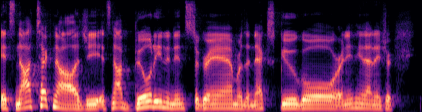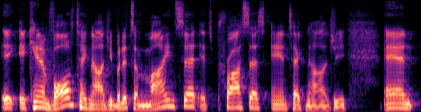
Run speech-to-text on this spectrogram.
it's not technology. It's not building an Instagram or the next Google or anything of that nature. It, it can evolve technology, but it's a mindset, it's process and technology. And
